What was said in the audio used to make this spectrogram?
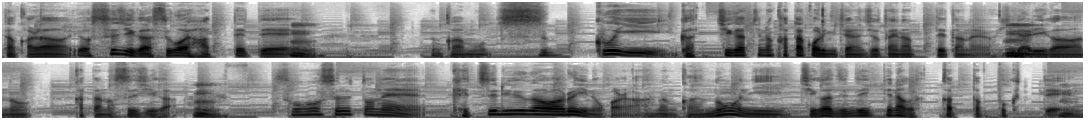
たから、要は筋がすごい張ってて、うん。なんかもうすっごいガッチガチの肩こりみたいな状態になってたのよ。うん左側の肩の筋が。うん。そうするとね、血流が悪いのかな？なんか脳に血が全然いってなかったっぽくって、うん。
